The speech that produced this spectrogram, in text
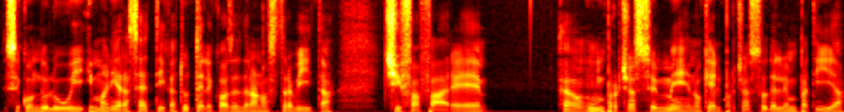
secondo lui, in maniera asettica tutte le cose della nostra vita, ci fa fare uh, un processo in meno, che è il processo dell'empatia,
